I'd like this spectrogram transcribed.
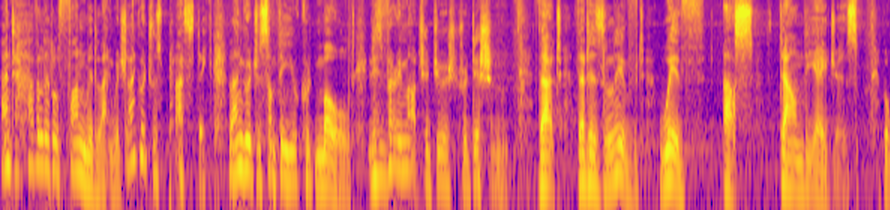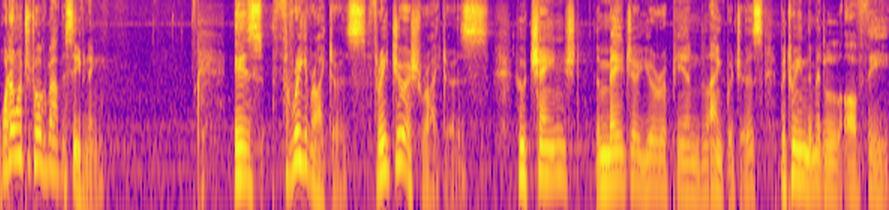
and to have a little fun with language. Language was plastic. Language is something you could mold. It is very much a Jewish tradition that, that has lived with us down the ages. But what I want to talk about this evening is three writers, three Jewish writers, who changed the major European languages between the middle of the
